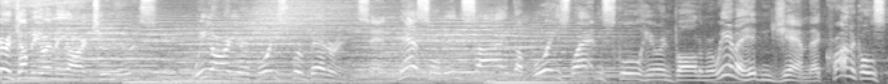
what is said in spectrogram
Here at WMAR 2 News, we are your voice for veterans. And nestled inside the Boys Latin School here in Baltimore, we have a hidden gem that chronicles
